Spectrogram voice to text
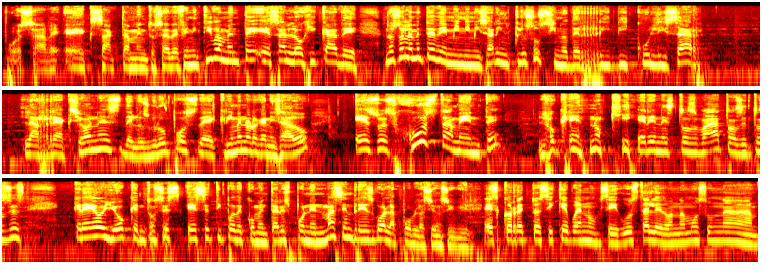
Pues sabe, exactamente. O sea, definitivamente esa lógica de no solamente de minimizar incluso, sino de ridiculizar las reacciones de los grupos de crimen organizado, eso es justamente lo que no quieren estos vatos. Entonces, creo yo que entonces ese tipo de comentarios ponen más en riesgo a la población civil. Es correcto, así que bueno, si gusta le donamos una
